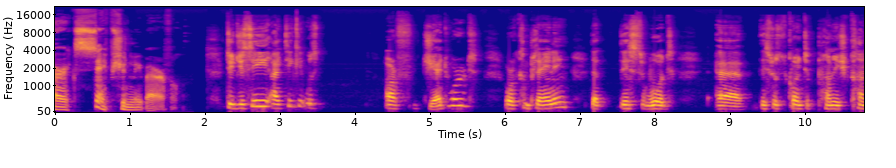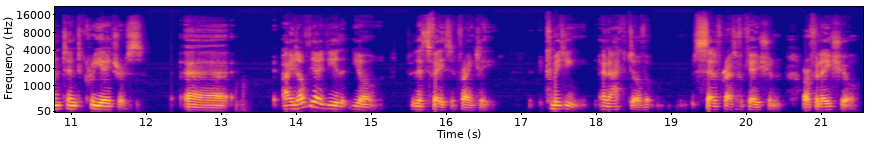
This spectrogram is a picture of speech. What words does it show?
are exceptionally powerful. Did you see? I think it was our Jedward were complaining that this would uh, this was going to punish content creators. Uh, I love the idea that you know, let's face it, frankly, committing an act of self gratification or fellatio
